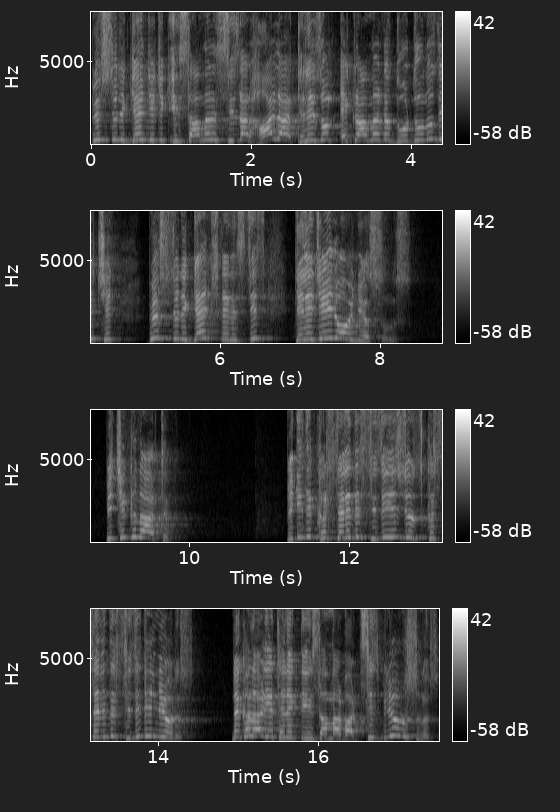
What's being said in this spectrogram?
Bir sürü gencecik insanların sizler hala televizyon ekranlarında durduğunuz için bir sürü gençlerin siz geleceğiyle oynuyorsunuz. Bir çıkın artık. Bir gidin 40 senedir sizi izliyoruz. 40 senedir sizi dinliyoruz. Ne kadar yetenekli insanlar var. Siz biliyor musunuz?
